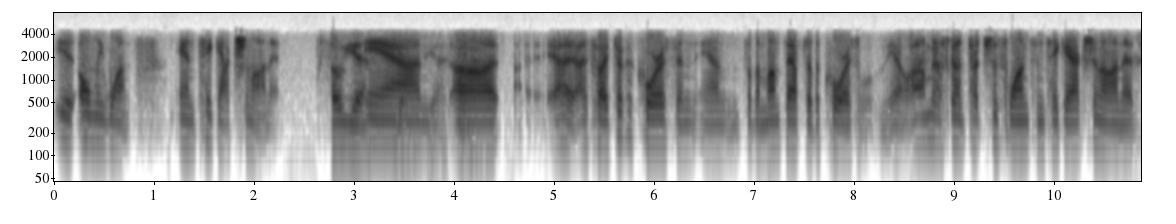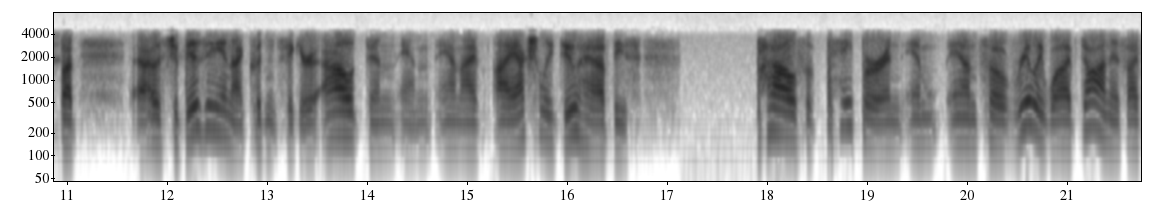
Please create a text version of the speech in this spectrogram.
it only once and take action on it. Oh yes, and yes, yes, uh I, I so I took a course and and for the month after the course, you know, I'm just going to touch this once and take action on it. But I was too busy and I couldn't figure it out and and and I I actually do have these piles of paper and and and so really what I've done is I've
